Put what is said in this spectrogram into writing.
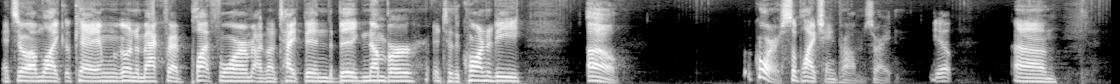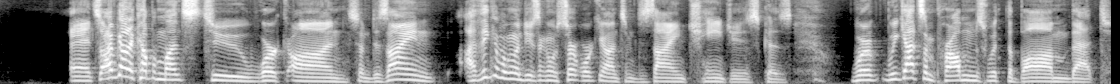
And so I'm like, okay, I'm going to go into Macrofab platform. I'm going to type in the big number into the quantity. Oh, of course, supply chain problems, right? Yep. Um, and so I've got a couple months to work on some design. I think what we're going to do is I'm going to start working on some design changes because we're we got some problems with the BOM that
